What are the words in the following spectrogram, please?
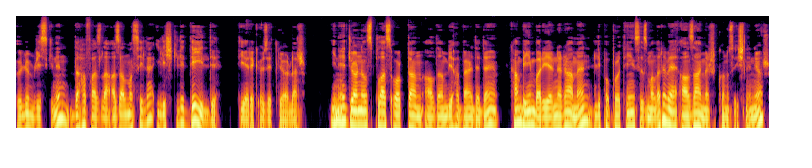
ölüm riskinin daha fazla azalmasıyla ilişkili değildi diyerek özetliyorlar. Yine Journals Plus.org'dan aldığım bir haberde de kan beyin bariyerine rağmen lipoprotein sızmaları ve Alzheimer konusu işleniyor.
